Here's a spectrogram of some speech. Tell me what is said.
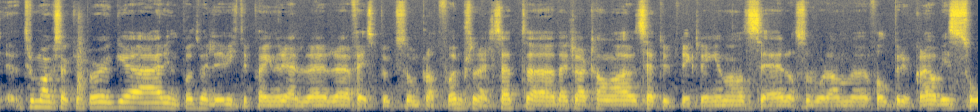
Jeg tror Mark Zuckerberg er inne på et veldig viktig poeng når det gjelder eh, Facebook som plattform generelt sett. Eh, Det er klart Han har sett utviklingen og ser også hvordan eh, folk bruker det. og Vi så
